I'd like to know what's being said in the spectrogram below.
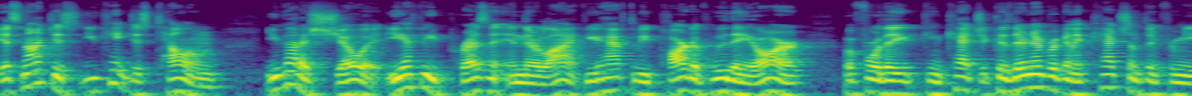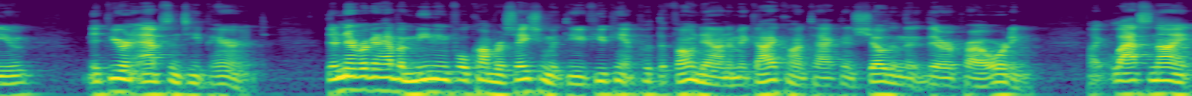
it's not just you can't just tell them you got to show it. You have to be present in their life. You have to be part of who they are before they can catch it because they're never going to catch something from you if you're an absentee parent. They're never going to have a meaningful conversation with you if you can't put the phone down and make eye contact and show them that they're a priority. Like last night,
